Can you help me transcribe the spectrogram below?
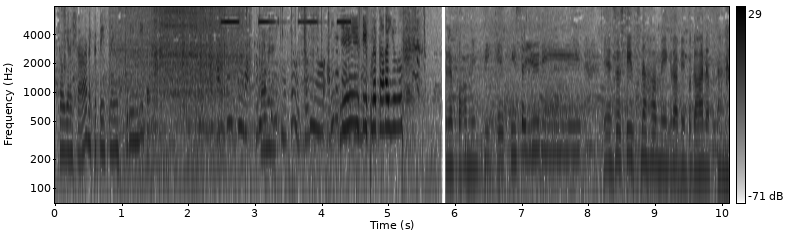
So, yan siya. Nagpe-paint na yung screen dito. Yay! Safe na tayo! Ano po kaming ticket ni Sayuri. Yan, so safe na kami. Grabe yung paghahanap namin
